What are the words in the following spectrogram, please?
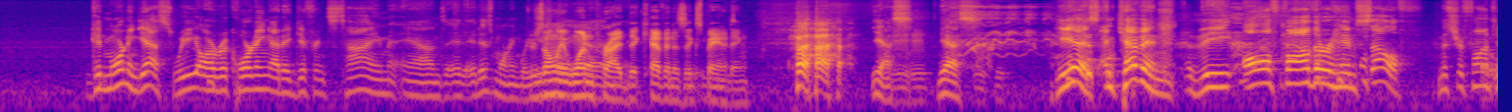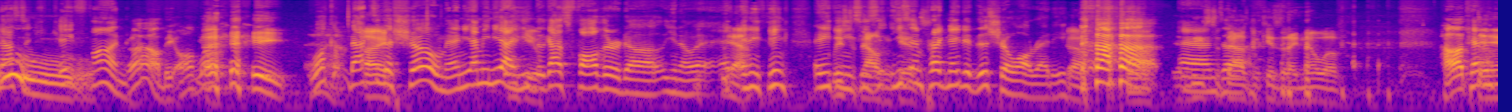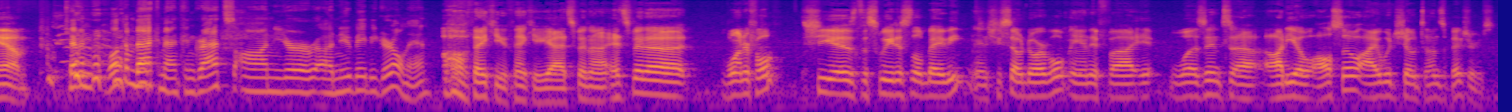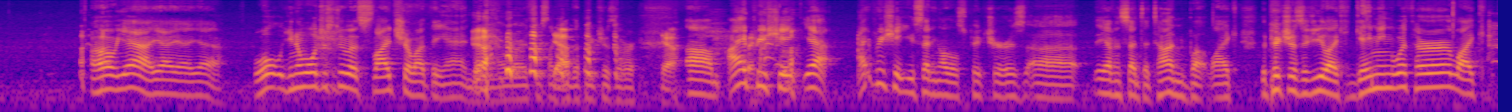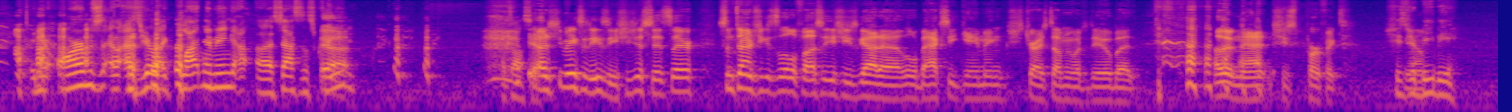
Good morning. Yes, we are recording at a different time, and it, it is morning. We're There's only one uh, pride that Kevin is expanding. Yes, yes, he is. And Kevin, the All Father himself, Mr. Fantastic K Ooh. Fun. wow, the all. Hey. Welcome back Hi. to the show, man. Yeah, I mean, yeah, Thank he you. the guy's fathered, uh, you know, Yeah. anything, anything. He's, he's, he's impregnated this show already. Yeah. At And, least uh, a thousand kids that I know of. Hot Kevin- damn. Kevin, welcome back, man. Congrats on your uh, new baby girl, man. Oh, thank you, thank you. Yeah, it's been uh, it's been uh, wonderful. She is the sweetest little baby, and she's so adorable. And if uh, it wasn't uh, audio, also, I would show tons of pictures. Oh yeah, yeah, yeah, yeah. Well, you know, we'll just do a slideshow at the end, Yeah. you know, where it's just like Yeah. all the pictures of her. Yeah. Um, I appreciate, yeah, I appreciate you sending all those pictures. Uh, they haven't sent a ton, but like the pictures of you like gaming with her, like in your arms as you're like platinuming uh, Assassin's Creed. Yeah. That's awesome. Yeah, she makes it easy. She just sits there. Sometimes she gets a little fussy. She's got a little backseat gaming. She tries to tell me what to do, but other than that, she's perfect. She's your Yeah. BB.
